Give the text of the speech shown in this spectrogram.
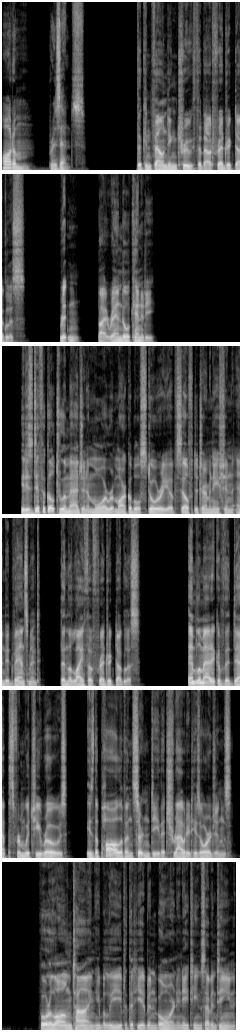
Audm presents The Confounding Truth About Frederick Douglass. Written by Randall Kennedy. It is difficult to imagine a more remarkable story of self determination and advancement than the life of Frederick Douglass. Emblematic of the depths from which he rose is the pall of uncertainty that shrouded his origins. For a long time he believed that he had been born in 1817.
